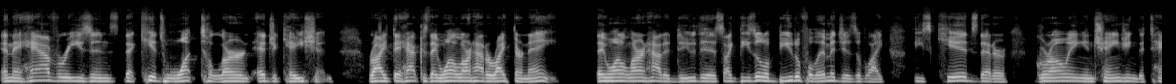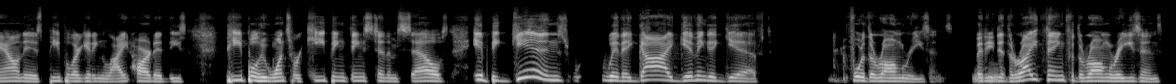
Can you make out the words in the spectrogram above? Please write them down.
and they have reasons that kids want to learn education right? They have because they want to learn how to write their name. They want to learn how to do this like these little beautiful images of like these kids that are growing and changing the town is people are getting lighthearted these people who once were keeping things to themselves. It begins with a guy giving a gift for the wrong reasons but mm-hmm. he did the right thing for the wrong reasons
